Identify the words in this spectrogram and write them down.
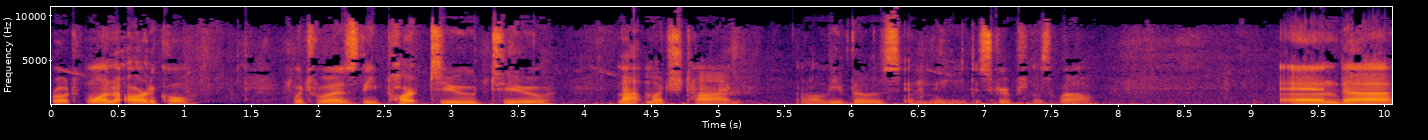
wrote one article, which was the part two to not much time. And I'll leave those in the description as well. And uh,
